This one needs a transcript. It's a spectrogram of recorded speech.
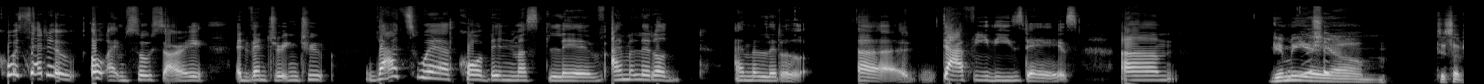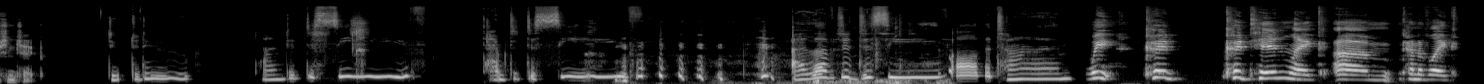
Corsetto. Oh, I'm so sorry. Adventuring troop. That's where Corbin must live. I'm a little, I'm a little, uh, daffy these days. Um, Give me a should- um deception check. doop de doop. Time to deceive. Time to deceive. I love to deceive all the time. Wait, could could Tin like um kind of like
